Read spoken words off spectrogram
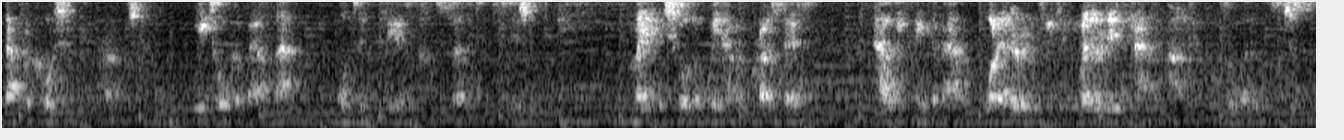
that precautionary approach. We talk about that ultimately as a conservative decision making sure that we have a process, how we think about whatever it is we do, whether it is nanoparticles or whether it's just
